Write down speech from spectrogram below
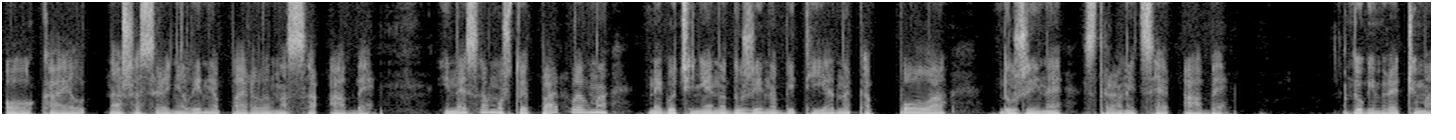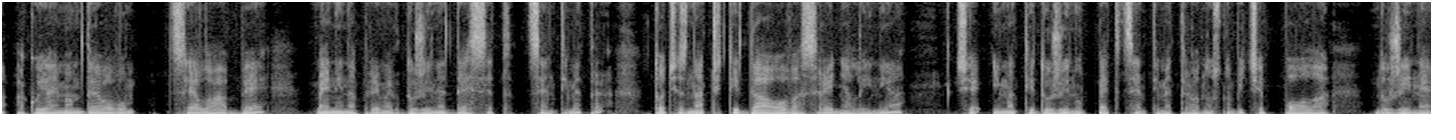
ovo KL naša srednja linija paralelna sa AB. I ne samo što je paralelna, nego će njena dužina biti jednaka pola dužine stranice AB. Drugim rečima, ako ja imam da je ovo celo AB, meni na primjer dužine 10 cm, to će značiti da ova srednja linija će imati dužinu 5 cm, odnosno bit će pola dužine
